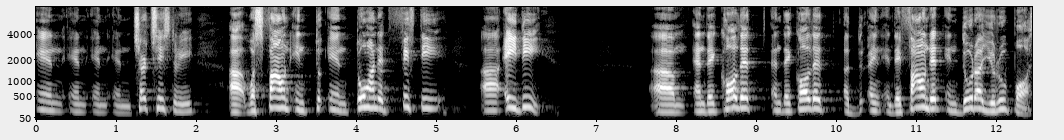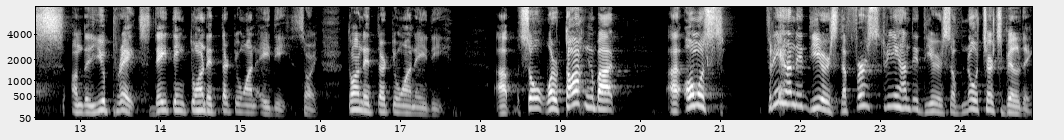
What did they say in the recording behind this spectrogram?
in, in, in, in church history uh, was found in, in 250 uh, AD. Um, and they called it, and they called it, uh, and, they found it in Dura Europos on the Euphrates, dating 231 AD. Sorry, 231 AD. so we're talking about almost 300 years, the first 300 years of no church building.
